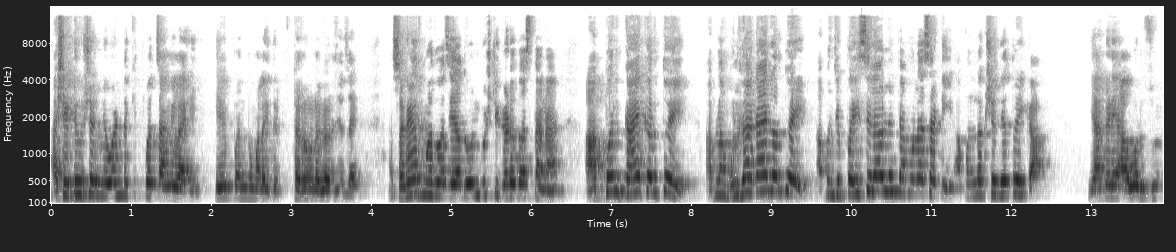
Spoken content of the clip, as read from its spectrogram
असे ट्युशन निवडणं कितपत चांगलं आहे. हे पण तुम्हाला इथे ठरवणं गरजेचं आहे. सगळ्यात महत्वाचं या दोन गोष्टी घडत असताना आपण काय करतोय? आपला मुलगा काय करतोय? आपण जे पैसे लावले त्या मुलासाठी आपण लक्ष देतोय का? याकडे आवर्जून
